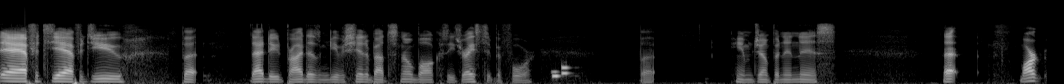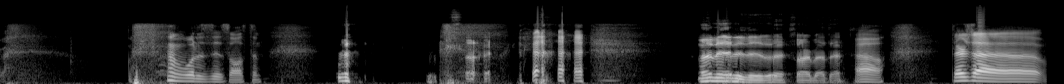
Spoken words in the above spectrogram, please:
Yeah, if it's yeah, if it's you, but that dude probably doesn't give a shit about the snowball because he's raced it before. But him jumping in this, that Mark, what is this, Austin? Unedited. Uh, sorry about that. oh, there's a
